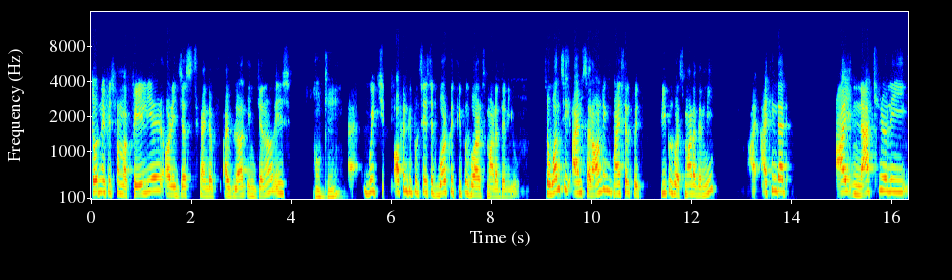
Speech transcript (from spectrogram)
don't know if it's from a failure or it's just kind of I've learned in general is okay, which often people say is that work with people who are smarter than you. So once I'm surrounding myself with people who are smarter than me, I, I think that I naturally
